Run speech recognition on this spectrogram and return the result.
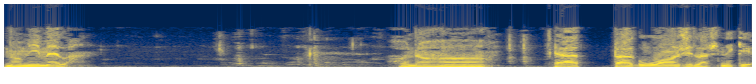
na mimela honaha ya tagu wanji lashniki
